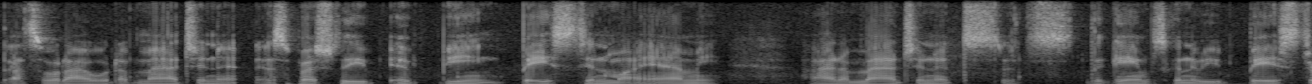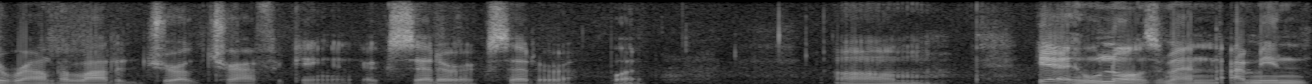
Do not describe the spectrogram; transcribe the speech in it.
That's what I would imagine it, especially it being based in Miami. I'd imagine it's it's the game's going to be based around a lot of drug trafficking, and et cetera, et cetera. But um, yeah, who knows, man? I mean,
